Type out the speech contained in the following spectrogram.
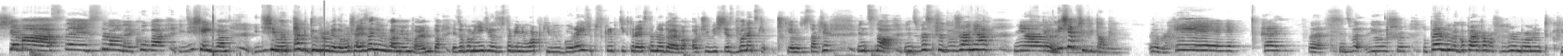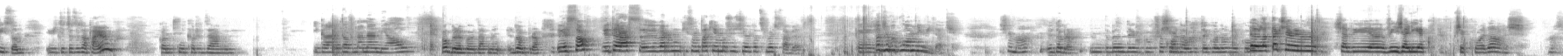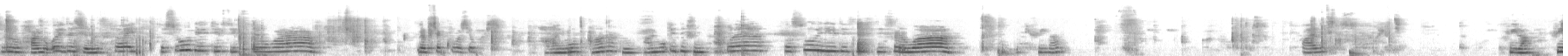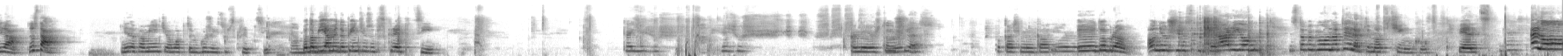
Siema, z tej strony Kuba i dzisiaj wam, i dzisiaj mam tak dobrą wiadomość, ale zanim wam ją powiem, to nie zapomnijcie o zostawieniu łapki w górę i subskrypcji, która jest tam na dole, bo oczywiście z dzwoneczkiem zostawcie, więc no, więc bez przedłużania, nie... Mi się przywitamy. Dobra, Hej, hej. Dobra, więc już e, zupełnie nowego pająka, bo byłam nad kwisą. I wiecie co to za pająk? Kątnik rdzawy. I go dawno nie miał. W ogóle go dawno. Dobra. Wiesz co? Teraz y, warunki są takie, musicie zatrzymać tablet. Tak, żeby było mnie widać. Siema. Y, Dobra, y, to będę go przekładał do tego nowego. Dobra, tak się sobie wyjrzeli jak przekładasz. Halo Edition. Hej, so this is the one. No przekładziłaś. Halo, halo, halo Edition. Where so this is this the one. Chwila. Ale Chwila, chwila, zostaw! Nie zapomnijcie o łapce w górze i subskrypcji. Bo dobijamy do pięciu subskrypcji. to jest już. Jest już. Ale już to już jest. Pokażmy go. I... Yy, dobra, on już jest terrarium, więc to by było na tyle w tym odcinku. Więc elo!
